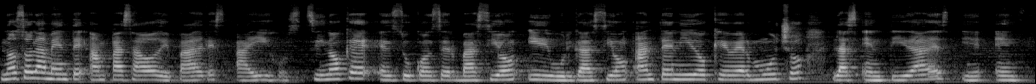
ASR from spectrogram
no solamente han pasado de padres a hijos, sino que en su conservación y divulgación han tenido que ver mucho las entidades y en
